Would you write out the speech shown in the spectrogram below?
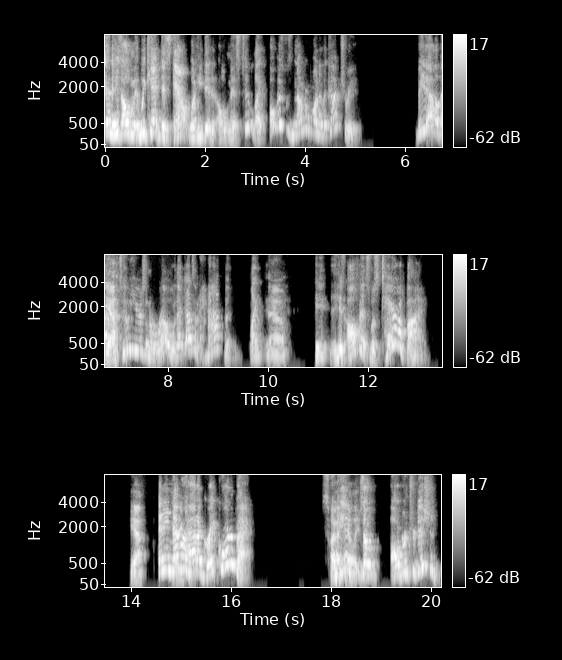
and his old we can't discount what he did at Ole Miss too. Like Ole Miss was number one in the country, beat Alabama Yeah. two years in a row. That doesn't happen. Like no, he his offense was terrifying, yeah. and he never true. had a great quarterback. Swag Again, Kelly, so Auburn tradition.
